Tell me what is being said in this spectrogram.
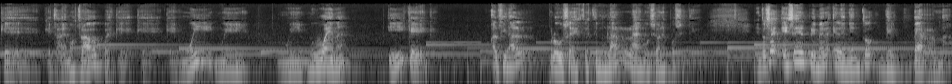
que, está demostrado pues, que, es muy, muy, muy, muy buena y que al final produce esto, estimular las emociones positivas. Entonces, ese es el primer elemento del PERMA.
